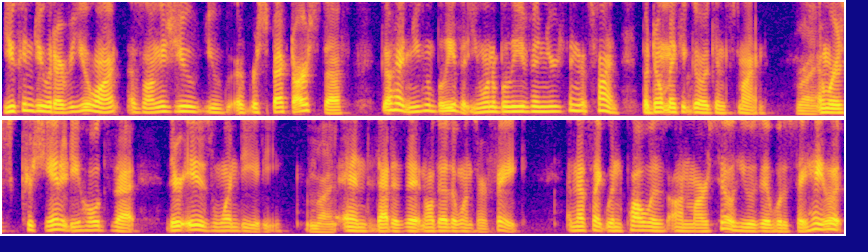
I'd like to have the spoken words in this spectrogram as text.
you can do whatever you want as long as you you uh, respect our stuff. Go ahead and you can believe it. You want to believe in your thing, that's fine, but don't make it go against mine. Right. And whereas Christianity holds that there is one deity, Right. and that is it, and all the other ones are fake. And that's like when Paul was on Mars Hill, he was able to say, "Hey, look,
